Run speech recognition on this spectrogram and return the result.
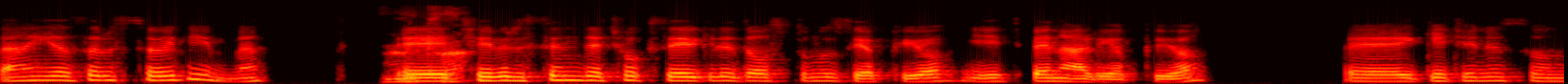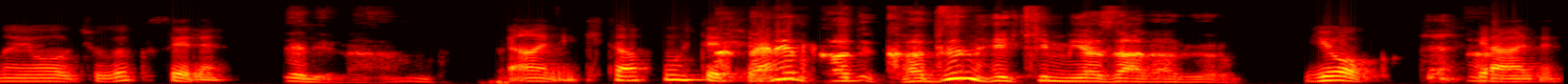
Ben yazarı söyleyeyim mi? Lütfen. Ee, çevirisini de çok sevgili dostumuz yapıyor. Yiğit Bener yapıyor. Ee, Gecenin Sonuna Yolculuk Selin. Selin ha. Yani kitap Ben muhteşem. hep kad- kadın hekim yazar arıyorum. Yok yani.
